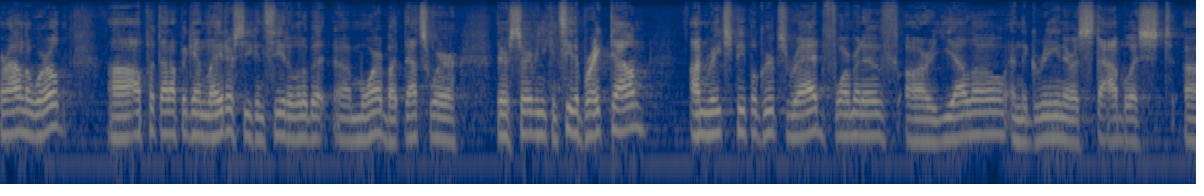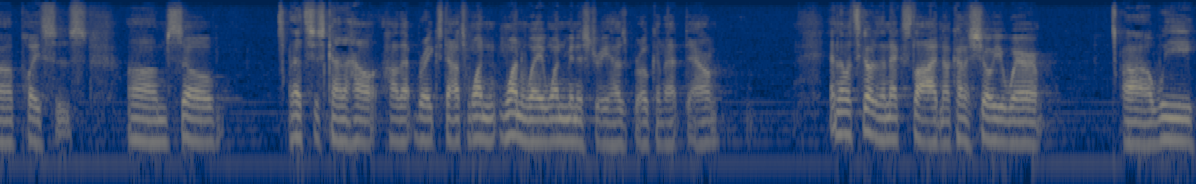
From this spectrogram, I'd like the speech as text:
around the world. Uh, I'll put that up again later so you can see it a little bit uh, more, but that's where they're serving. You can see the breakdown. Unreached people groups, red, formative are yellow, and the green are established uh, places. Um, so that's just kind of how, how that breaks down. It's one, one way, one ministry has broken that down. And then let's go to the next slide, and I'll kind of show you where uh, we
